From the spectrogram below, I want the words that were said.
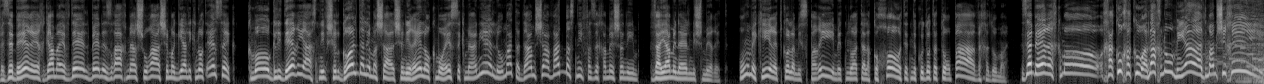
וזה בערך גם ההבדל בין אזרח מהשורה שמגיע לקנות עסק, כמו גלידריה, סניף של גולדה למשל, שנראה לו כמו עסק מעניין, לעומת אדם שעבד בסניף הזה חמש שנים והיה מנהל משמרת. הוא מכיר את כל המספרים, את תנועת הלקוחות, את נקודות התורפה וכדומה. זה בערך כמו חכו חכו, אנחנו מיד ממשיכים.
